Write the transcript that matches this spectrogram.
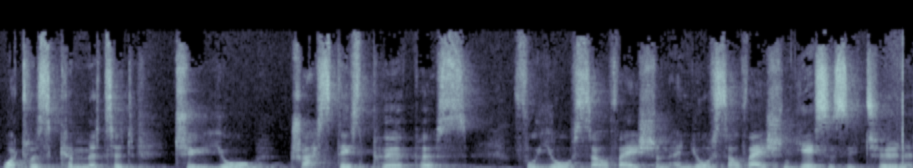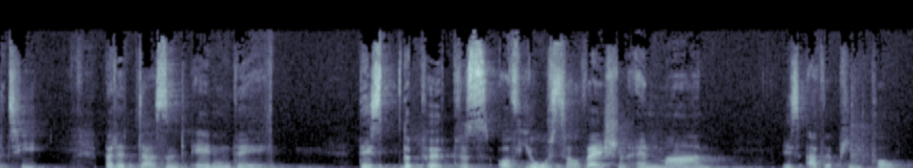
what was committed to your trust. There's purpose for your salvation. And your salvation, yes, is eternity, but it doesn't end there. There's the purpose of your salvation and mine is other people.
